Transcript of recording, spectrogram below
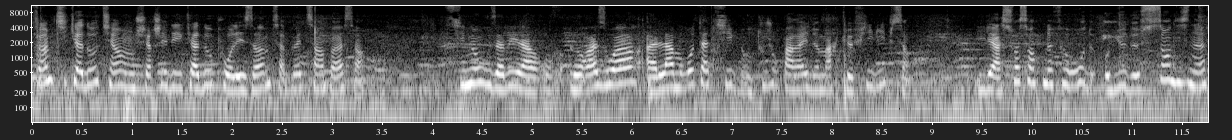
C'est un petit cadeau, tiens, on cherchait des cadeaux pour les hommes, ça peut être sympa ça. Sinon, vous avez le rasoir à lame rotative, donc toujours pareil de marque Philips. Il est à 69 euros au lieu de 119.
